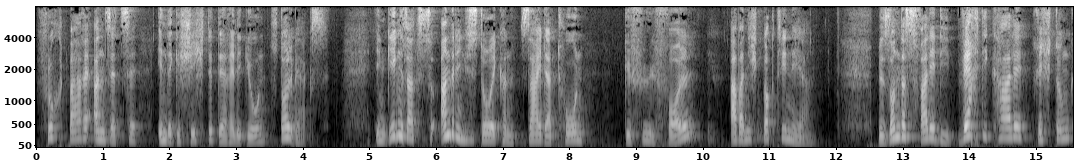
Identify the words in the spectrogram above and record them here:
fruchtbare Ansätze in der Geschichte der Religion Stolbergs. Im Gegensatz zu anderen Historikern sei der Ton gefühlvoll, aber nicht doktrinär. Besonders falle die vertikale Richtung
